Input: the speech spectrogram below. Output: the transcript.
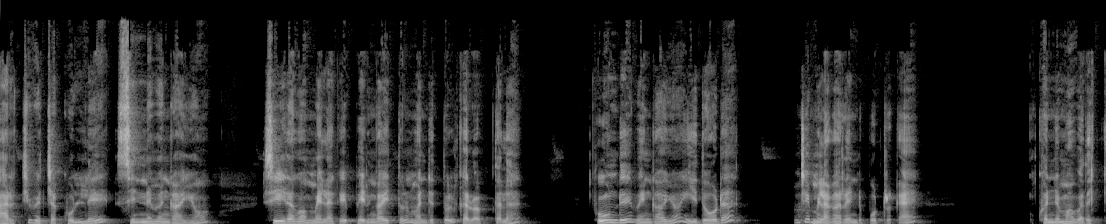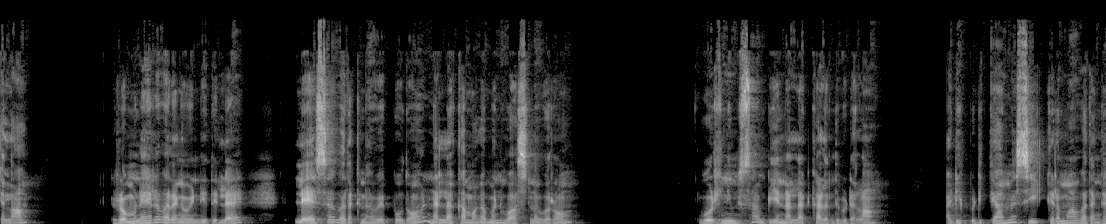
அரைச்சி வச்ச கொள்ளு சின்ன வெங்காயம் சீரகம் மிளகு பெருங்காயத்தூள் மஞ்சத்தூள் கருவேப்பிலை பூண்டு வெங்காயம் இதோட கொஞ்சம் மிளகாய் ரெண்டு போட்டிருக்கேன். கொஞ்சமாக வதக்கலாம். ரொம்ப நேரம் வதங்க வேண்டியதில்லை. லேசாக வதக்கினாவே போதும். நல்லா கமகமன் வாசனை வரும். ஒரு நிமிஷம் அப்படியே நல்லா கலந்து விடலாம். அடி பிடிக்காமல் சீக்கிரமாக வதங்க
